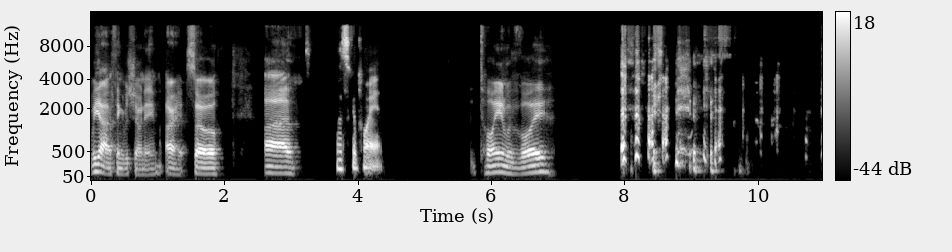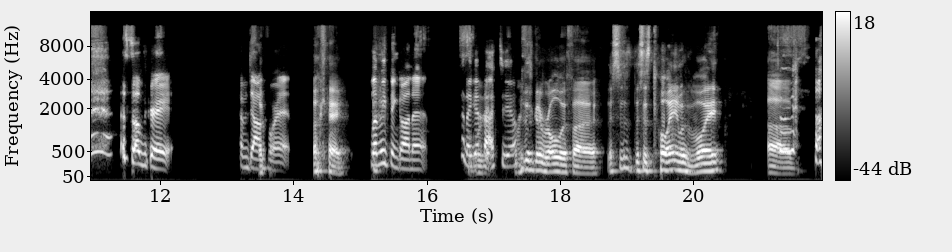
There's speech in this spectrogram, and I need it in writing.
we gotta think of a show name. All right. So uh that's a good point. toying with Voy. That sounds great. I'm down for it. Okay. Let me think on it. Can I get We're back to you? we're just gonna roll with uh this is this is toying with Voy. Um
